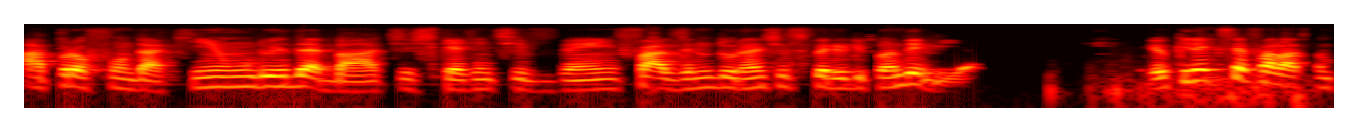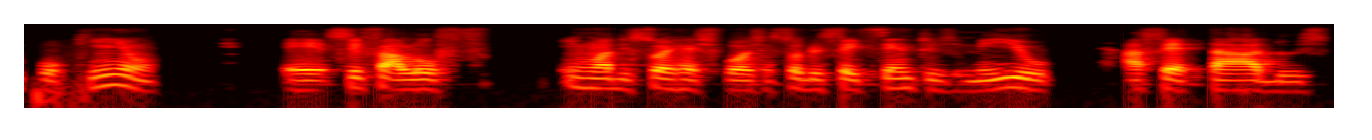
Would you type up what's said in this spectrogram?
aprofundar aqui um dos debates que a gente vem fazendo durante esse período de pandemia. Eu queria que você falasse um pouquinho, é, se falou em uma de suas respostas sobre 600 mil afetados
